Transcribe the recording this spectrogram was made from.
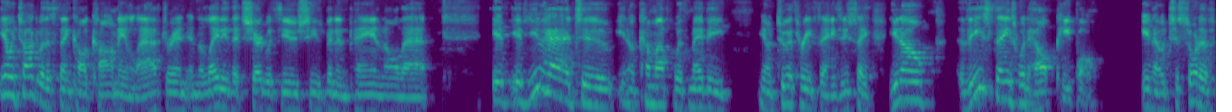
you know, we talked about this thing called comedy and laughter, and, and the lady that shared with you, she's been in pain and all that. If if you had to, you know, come up with maybe, you know, two or three things, you say, you know, these things would help people, you know, to sort of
